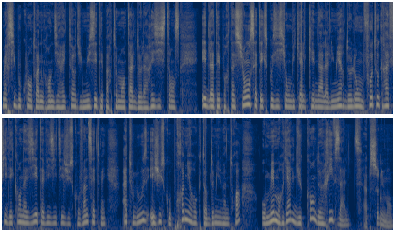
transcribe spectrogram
Merci beaucoup Antoine Grand, directeur du musée départemental de la résistance et de la déportation. Cette exposition Michael Kena, La lumière de l'ombre, photographie des camps nazis est à visiter jusqu'au 27 mai à Toulouse et jusqu'au 1er octobre 2023 au mémorial du camp de Rivesaltes. Absolument.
